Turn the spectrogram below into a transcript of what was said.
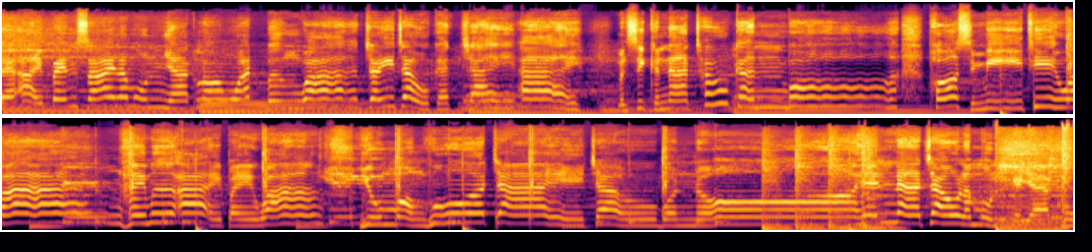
แต่อายเป็นสายละมุนอยากลองวัดเบิ่งว่า ใจเจ้ากับใจอาย มันสิขนาดเท่ากันบ่พอสิมีที่วาง ให้มืออายไปวาง อยู่มองหัวใจเจ้าบนโน เห็นหน้าเจ้าละมุนก็อยากหู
